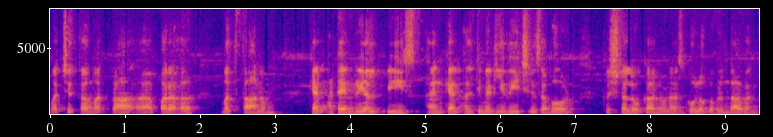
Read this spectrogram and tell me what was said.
machita mat uh, paraha mattanam, can attain real peace and can ultimately reach his abode, Krishna Loka, known as Goloka Vrindavan.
